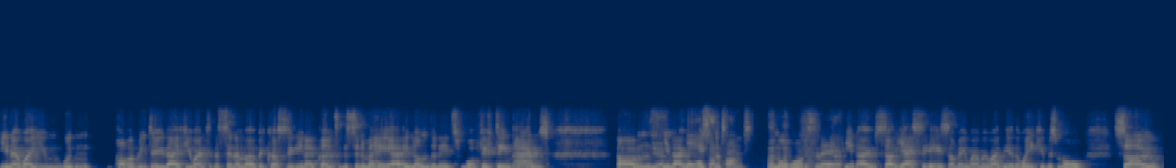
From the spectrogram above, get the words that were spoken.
you know where you wouldn't probably do that if you went to the cinema because you know go to the cinema here in London it's what 15 pounds um, yeah, you know, more sometimes. more, isn't it? Yeah. You know, so yes, it is. I mean, when we went the other week, it was more. So,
